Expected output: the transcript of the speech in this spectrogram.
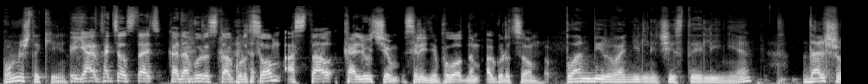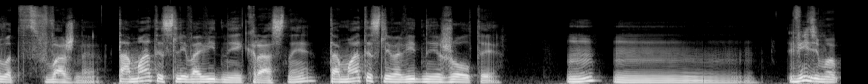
Помнишь такие? Я хотел стать, когда вырасту огурцом, а стал колючим среднеплодным огурцом. пломбир ванильный чистая линия. Дальше вот важное. Томаты сливовидные красные, томаты сливовидные желтые. М-м. Видимо,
